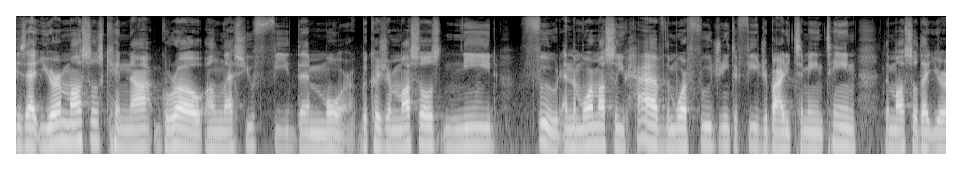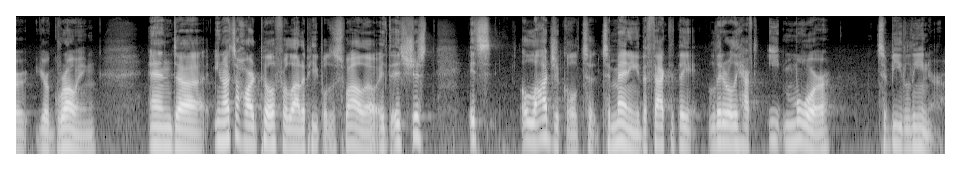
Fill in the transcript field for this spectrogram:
is that your muscles cannot grow unless you feed them more because your muscles need food. And the more muscle you have, the more food you need to feed your body to maintain the muscle that you're you're growing. And uh, you know, that's a hard pill for a lot of people to swallow. It, it's just it's illogical to, to many the fact that they literally have to eat more to be leaner.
